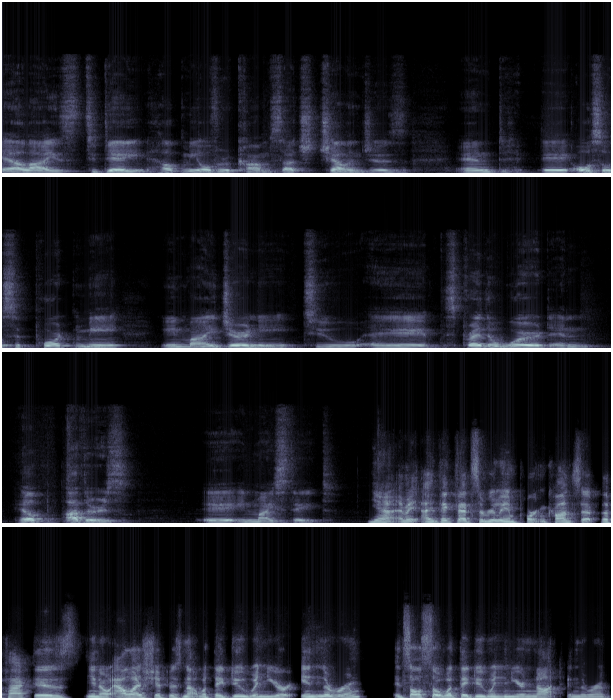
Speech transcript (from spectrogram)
allies today help me overcome such challenges and uh, also support me in my journey to uh, spread the word and help others uh, in my state. Yeah, I mean, I think that's a really important concept. The fact is, you know, allyship is not what they do when you're in the room, it's also what they do when you're not in the room,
